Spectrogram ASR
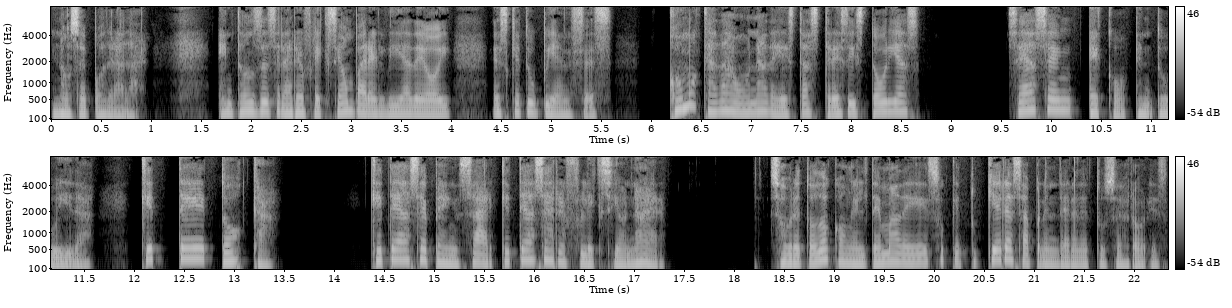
no se podrá dar. Entonces la reflexión para el día de hoy es que tú pienses cómo cada una de estas tres historias se hacen eco en tu vida. ¿Qué te toca? ¿Qué te hace pensar? ¿Qué te hace reflexionar? Sobre todo con el tema de eso que tú quieres aprender de tus errores.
